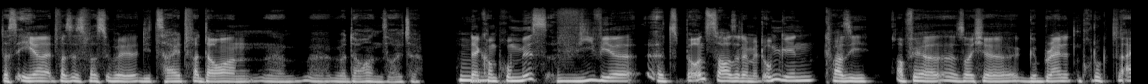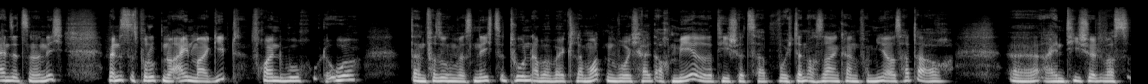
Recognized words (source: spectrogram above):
das eher etwas ist, was über die Zeit verdauern, äh, überdauern sollte. Hm. Der Kompromiss, wie wir bei uns zu Hause damit umgehen, quasi ob wir äh, solche gebrandeten Produkte einsetzen oder nicht. Wenn es das Produkt nur einmal gibt, Freundebuch oder Uhr, dann versuchen wir es nicht zu tun. Aber bei Klamotten, wo ich halt auch mehrere T-Shirts habe, wo ich dann auch sagen kann, von mir aus hat er auch äh, ein T-Shirt, was,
